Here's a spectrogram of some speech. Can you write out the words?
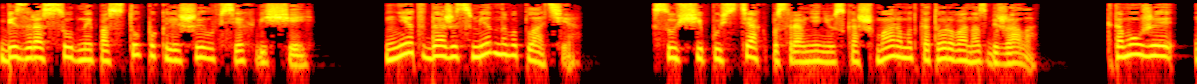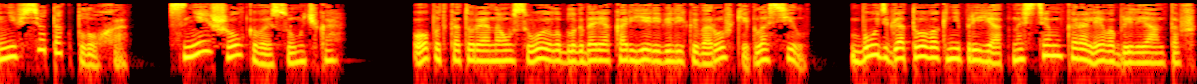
безрассудный поступок лишил всех вещей. Нет даже сменного платья. Сущий пустяк по сравнению с кошмаром, от которого она сбежала. К тому же не все так плохо. С ней шелковая сумочка. Опыт, который она усвоила благодаря карьере великой воровки, гласил «Будь готова к неприятностям, королева бриллиантов.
